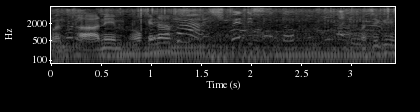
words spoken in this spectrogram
Pan, anim. Okay na. Pwede po to. Ah, sige.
